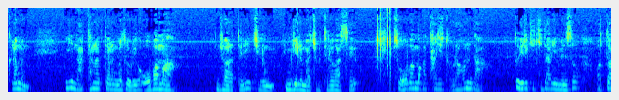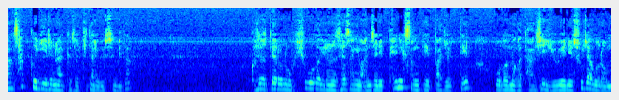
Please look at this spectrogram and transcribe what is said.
그러면 이 나타났다는 것을 우리가 오바마인 줄 알았더니 지금 임기를 마치고 들어갔어요. 그래서 오바마가 다시 돌아온다. 또 이렇게 기다리면서 어떠한 사건이 일어날 것을 기다리고 있습니다. 그래서 때로는 휴거가 일어나 세상이 완전히 패닉 상태에 빠질 때 오바마가 다시 유엔의 수장으로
